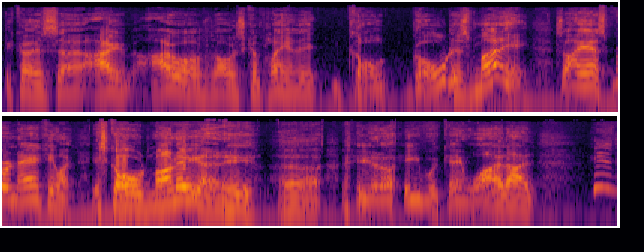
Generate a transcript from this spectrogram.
because uh, I, I was always complaining that gold, gold is money. So I asked Bernanke, "Is gold money? And he, uh, you know, he became wide eyed. He said,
